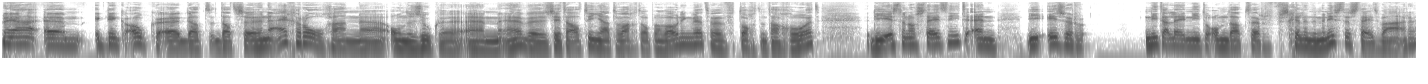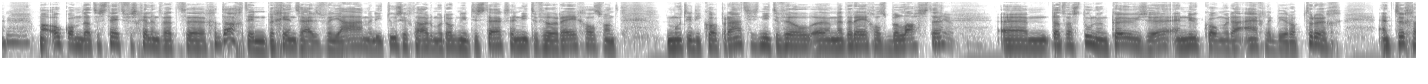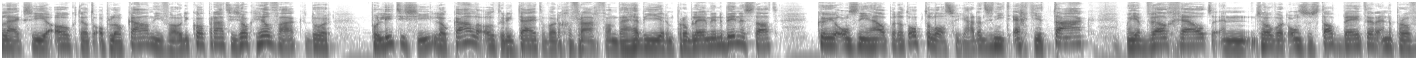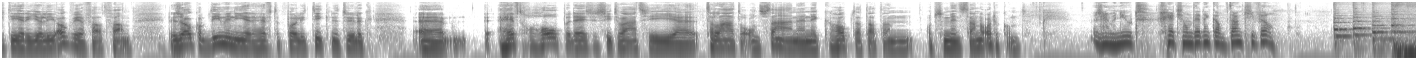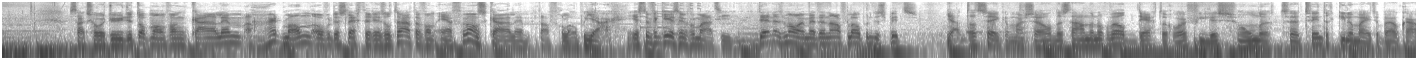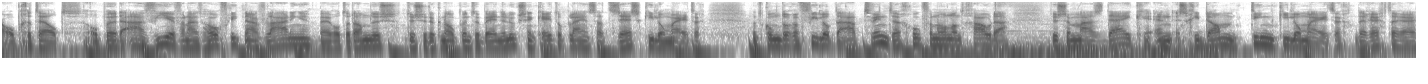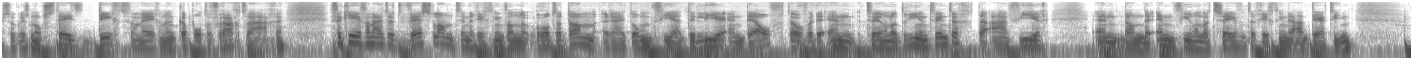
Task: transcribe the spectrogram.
Nou ja, um, ik denk ook uh, dat, dat ze hun eigen rol gaan uh, onderzoeken. Um, hè, we zitten al tien jaar te wachten op een woningwet. We hebben het vanochtend al gehoord. Die is er nog steeds niet. En die is er niet alleen niet omdat er verschillende ministers steeds waren... Mm. maar ook omdat er steeds verschillend werd uh, gedacht. In het begin zeiden ze van ja, maar die toezichthouder moet ook niet te sterk zijn... niet te veel regels, want moeten die corporaties niet te veel uh, met regels belasten... Ja. Um, dat was toen een keuze en nu komen we daar eigenlijk weer op terug. En tegelijk zie je ook dat op lokaal niveau... die corporaties ook heel vaak door politici, lokale autoriteiten worden gevraagd van... we hebben hier een probleem in de binnenstad, kun je ons niet helpen dat op te lossen? Ja, dat is niet echt je taak, maar je hebt wel geld... en zo wordt onze stad beter en daar profiteren jullie ook weer wat van. Dus ook op die manier heeft de politiek natuurlijk uh, heeft geholpen... deze situatie uh, te laten ontstaan. En ik hoop dat dat dan op zijn minst aan de orde komt. We zijn benieuwd. Gert-Jan Dennekamp, dank je wel. Straks hoort u de topman van KLM, Hartman... over de slechte resultaten van Air France KLM het afgelopen jaar. Eerste verkeersinformatie. Dennis Mooi met een aflopende spits. Ja, dat zeker Marcel. Er staan er nog wel 30 hoor, files. 120 kilometer bij elkaar opgeteld. Op eh, de A4 vanuit Hoogvliet naar Vlaardingen, bij Rotterdam dus. Tussen de knooppunten Benelux en Ketelplein staat 6 kilometer. Dat komt door een file op de A20, hoek van Holland-Gouda. Tussen Maasdijk en Schiedam 10 kilometer. De rechterrijstok is nog steeds dicht vanwege een kapotte vrachtwagen. Verkeer vanuit het Westland in de richting van Rotterdam rijdt om via De Lier en Delft over de N223, de A4 en dan de N470 richting de A13.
